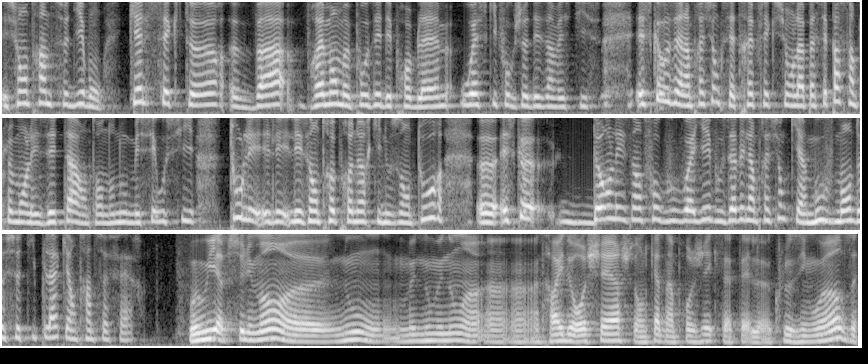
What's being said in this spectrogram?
et sont en train de se dire, bon, quel secteur va vraiment me poser des problèmes Où est-ce qu'il faut que je désinvestisse? Est-ce que vous avez l'impression que cette réflexion-là, ce n'est pas simplement les États, entendons-nous, mais c'est aussi tous les, entrepreneurs qui nous entourent. Euh, est-ce que dans les infos que vous voyez, vous avez l'impression qu'il y a un mouvement de ce type-là qui est en train de se faire? Oui, oui, absolument. Euh, nous, menons un, travail de recherche dans le cadre d'un projet qui s'appelle euh, Closing Worlds.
